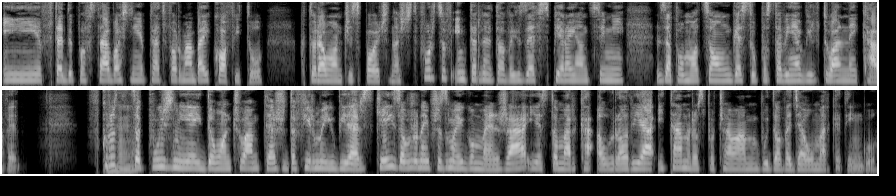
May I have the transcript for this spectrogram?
i wtedy powstała właśnie platforma Buy Coffee która łączy społeczność twórców internetowych ze wspierającymi za pomocą gestu postawienia wirtualnej kawy. Wkrótce Mhm. później dołączyłam też do firmy jubilerskiej założonej przez mojego męża. Jest to marka Auroria i tam rozpoczęłam budowę działu marketingu.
